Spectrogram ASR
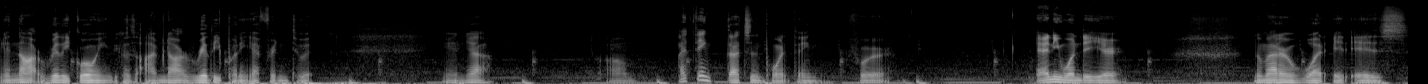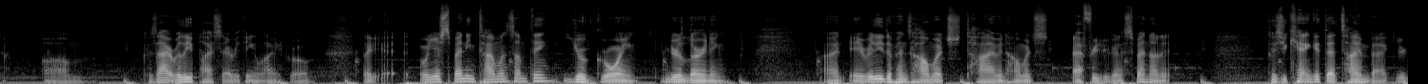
and not really growing because I'm not really putting effort into it. And yeah, um, I think that's an important thing for anyone to hear, no matter what it is um because that really applies to everything in life bro. Like when you're spending time on something you're growing you're learning and it really depends how much time and how much effort you're to spend on it. Because you can't get that time back. You're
